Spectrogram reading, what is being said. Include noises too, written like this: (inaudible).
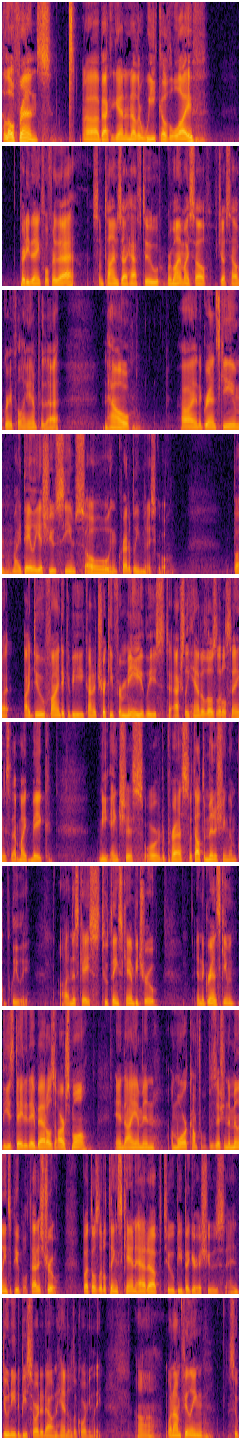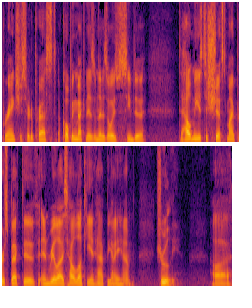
Hello, friends. Uh, back again, another week of life. Pretty thankful for that. Sometimes I have to remind myself just how grateful I am for that and how, uh, in the grand scheme, my daily issues seem so incredibly minuscule. But I do find it could be kind of tricky for me, at least, to actually handle those little things that might make me anxious or depressed without diminishing them completely. Uh, in this case, two things can be true. In the grand scheme, these day to day battles are small, and I am in a more comfortable position than millions of people. That is true. But those little things can add up to be bigger issues and do need to be sorted out and handled accordingly. Uh, when I'm feeling super anxious or depressed, a coping mechanism that has always seemed to, to help me is to shift my perspective and realize how lucky and happy I am. Truly. Uh,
